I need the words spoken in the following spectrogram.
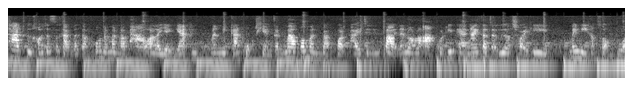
ชาติคือเขาจะสกัดมาจากพวกน้ำมันมะพร้าวอะไรอย่างเงี้ย มันมีการถกเถียงกันมากว่ามันแบบปลอดภัยจริงหรือเปล่าแน่นอนว่าอะคนที่แพ้ง่ายก็จะเลือกช้อยที่ไม่มีทั้งสองตัว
